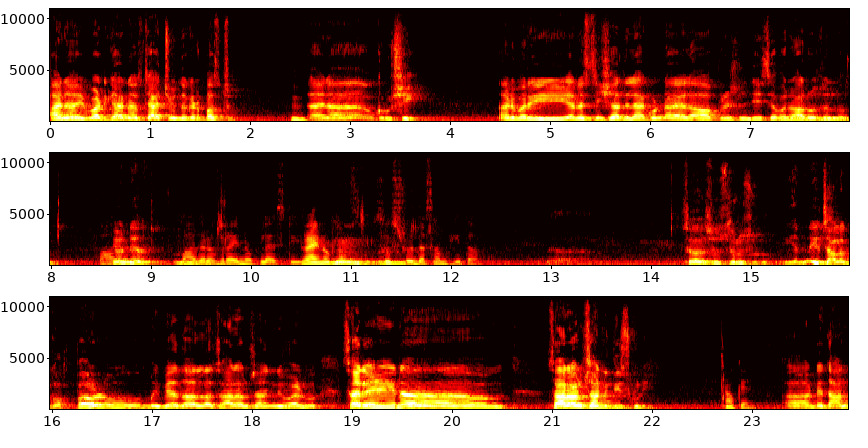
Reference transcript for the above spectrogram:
ఆయన ఇవాటికి ఆయన స్టాచ్యూ ఉంది అక్కడ బస్ట్. ఆయన ఒక ఋషి. అంటే మరి ఎనస్థీషియా అది లేకుండా ఎలా ఆపరేషన్ చేసేవారు ఆ రోజుల్లో? ఏమండి father of rhinoplasty rhinoplasty Sushruta Samhita so శుశ్రూషుడు. ఇవన్నీ చాలా గొప్ప వాళ్ళు మీ వేదాల సారాంశాన్ని వాళ్ళు సరైన సారాంశాన్ని తీసుకుని. ఓకే. అంటే దాని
